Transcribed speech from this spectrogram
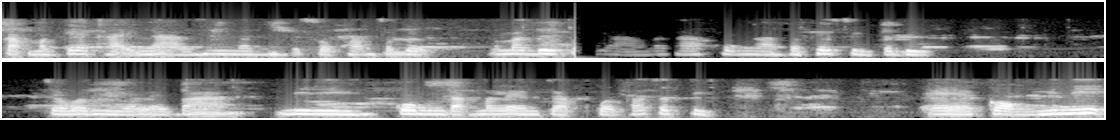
กลับมาแก้ไขงานให้มันประสบความสำเร็จมาดูตัวอย่างนะคะโครงงานประเภทสิ่งประดิษฐ์จะว่ามีอะไรบ้าง มีกรงดักแมลงจากขวดพลาสติก แอร์กล่องมินิ ส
